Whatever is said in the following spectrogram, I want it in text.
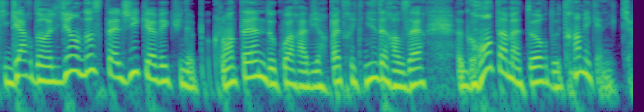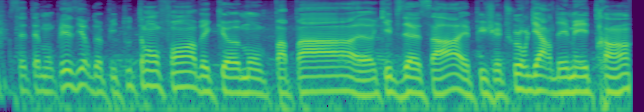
qui gardent un lien nostalgique avec une époque lointaine, de quoi ravir Patrick Niederhauser, grand amateur de trains mécaniques. C'était mon plaisir depuis tout enfant avec euh, mon papa euh, qui faisait ça et puis j'ai toujours gardé mes trains.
